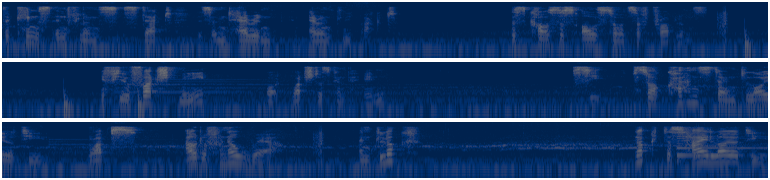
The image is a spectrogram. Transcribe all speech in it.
the king's influence stat is inherent inherently bugged. This causes all sorts of problems. If you've watched me, or watched this campaign, see, saw constant loyalty drops out of nowhere. And look! Look, this high loyalty,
